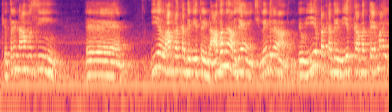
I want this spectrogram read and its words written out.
que eu treinava assim. É, ia lá pra academia, treinava, não, gente. Lembrando, eu ia pra academia, ficava até mais,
